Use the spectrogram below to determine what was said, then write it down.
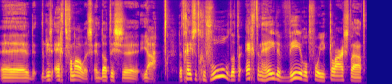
Uh, er is echt van alles. En dat is, uh, ja dat geeft het gevoel dat er echt een hele wereld voor je klaar staat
